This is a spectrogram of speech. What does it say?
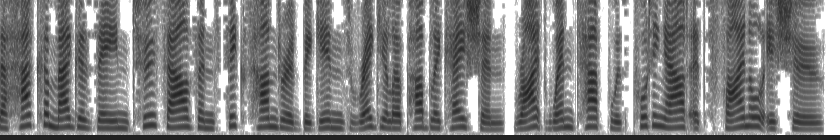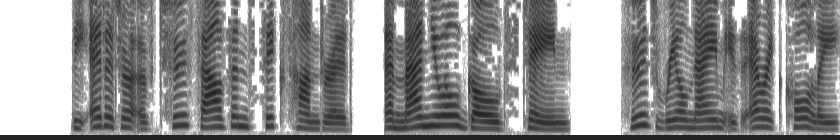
The Hacker magazine 2600 begins regular publication, right when TAP was putting out its final issue. The editor of 2600, Emmanuel Goldstein, whose real name is Eric Corley,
